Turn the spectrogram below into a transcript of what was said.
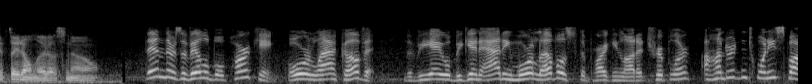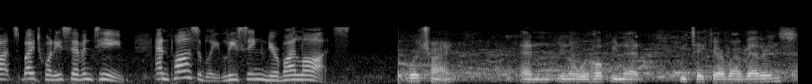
if they don't let us know. Then there's available parking, or lack of it. The VA will begin adding more levels to the parking lot at Tripler, 120 spots by 2017, and possibly leasing nearby lots. We're trying, and you know we're hoping that we take care of our veterans.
